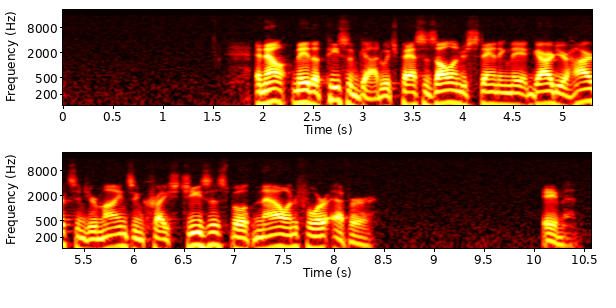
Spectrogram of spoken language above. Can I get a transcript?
And now may the peace of God, which passes all understanding, may it guard your hearts and your minds in Christ Jesus, both now and forever. Amen.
